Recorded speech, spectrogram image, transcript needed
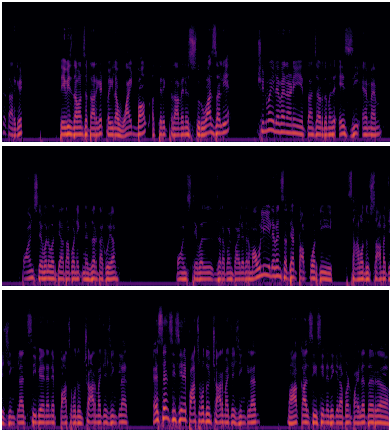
तेवीसचं टार्गेट तेवीस धावांचं टार्गेट पहिला व्हाईट बॉल अतिरिक्त धाव्याने सुरुवात झाली आहे. चिन्मय इलेव्हन आणि त्यांच्या विरोधामध्ये S G M M points टेबलवरती आता आपण एक नजर टाकूया. पॉईंट्स टेबल जर आपण पाहिलं तर माऊली इलेव्हन सध्या टॉपवरती सहामधून सहा मॅचेस जिंकल्यात. सी बी एन एने पाचमधून चार मॅचेस जिंकल्यात. एस एन सी सीने पाचमधून चार मॅचेस जिंकल्यात. महाकाल सी सीने देखील आपण पाहिलं तर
